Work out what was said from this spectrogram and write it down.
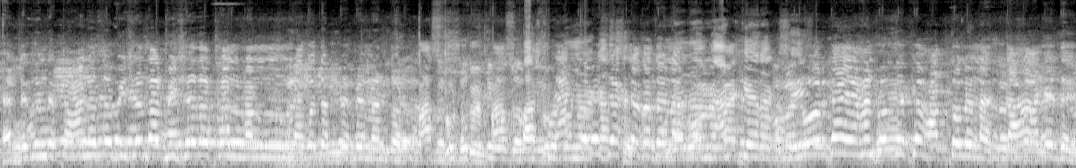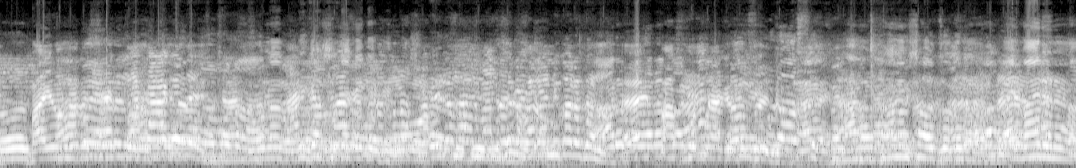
এটা কিন্তু টাকা তো বিশ হাজার বিশ হাজার টাকা নগদ পেমেন্ট করে পাসপোর্ট ওনার কাছে ওনাকে আমি আটকে রাখছি তোর গায়ে এখন পর্যন্ত কেউ হাত তোলে না টাকা আগে দে ভাই ওনার টাকা আগে দে ওনার বিকাশে টাকা দেবে মানুষের হয়রানি করে কেন আমার থানা সাহায্য করে ভাই মারেন না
